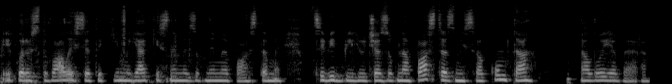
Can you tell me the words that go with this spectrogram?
і користувалися такими якісними зубними пастами. Це відбілююча зубна паста з місваком та алоє вера.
